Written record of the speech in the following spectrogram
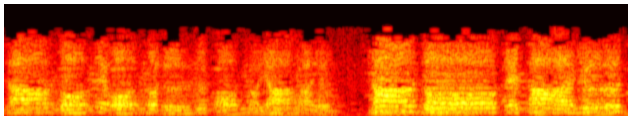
なでて踊ることやはるなぞてたゆう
